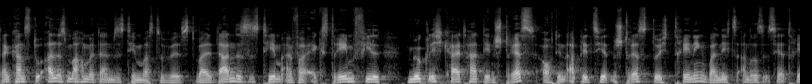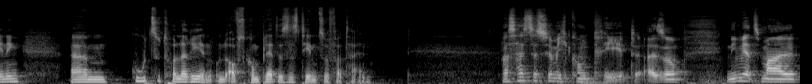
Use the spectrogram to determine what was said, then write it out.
dann kannst du alles machen mit deinem System, was du willst, weil dann das System einfach extrem viel Möglichkeit hat, den Stress, auch den applizierten Stress durch Training, weil nichts anderes ist ja Training, ähm, gut zu tolerieren und aufs komplette System zu verteilen. Was heißt das für mich konkret? Also nehmen wir jetzt mal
